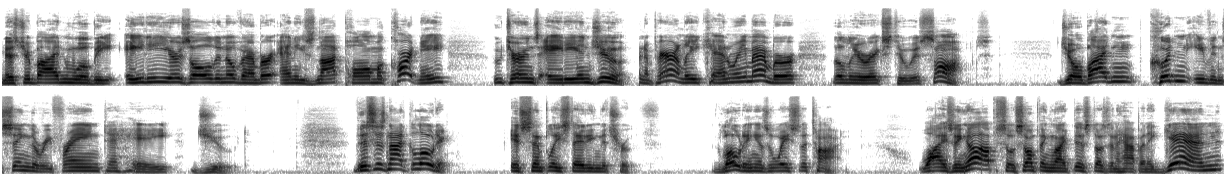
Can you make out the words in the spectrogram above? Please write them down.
Mr. Biden will be 80 years old in November, and he's not Paul McCartney, who turns 80 in June, and apparently can remember the lyrics to his songs. Joe Biden couldn't even sing the refrain to Hey Jude. This is not gloating is simply stating the truth. Gloating is a waste of time. Wising up so something like this doesn't happen again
